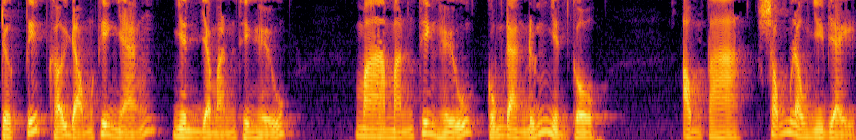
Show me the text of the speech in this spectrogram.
trực tiếp khởi động thiên nhãn nhìn vào Mạnh Thiên Hiểu. Mà Mạnh Thiên Hiểu cũng đang đứng nhìn cô. Ông ta sống lâu như vậy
